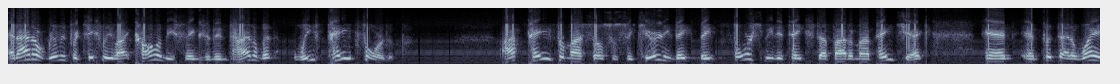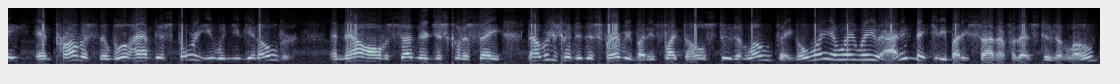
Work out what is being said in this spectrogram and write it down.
and I don't really particularly like calling these things an entitlement. We've paid for them. I've paid for my Social Security. They they forced me to take stuff out of my paycheck, and and put that away, and promise that we'll have this for you when you get older. And now all of a sudden they're just going to say, "No, we're just going to do this for everybody." It's like the whole student loan thing. Oh, wait, wait, wait! I didn't make anybody sign up for that student loan.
